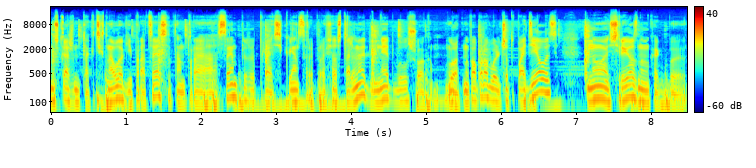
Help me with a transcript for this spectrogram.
ну, скажем так, технологий процесса, там, про сэмплеры, про секвенсоры, про все остальное, для меня это было шоком. Вот, мы попробовали что-то поделать, но серьезного, как бы,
